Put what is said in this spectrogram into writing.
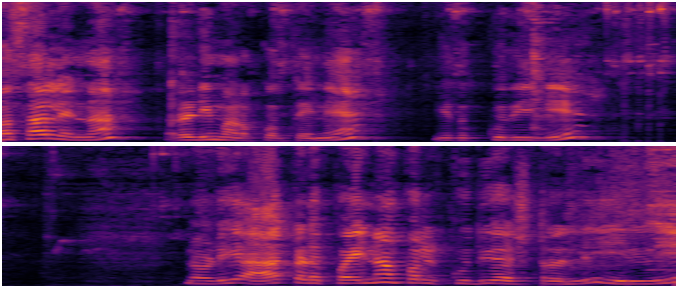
ಮಸಾಲೆನ ರೆಡಿ ಮಾಡ್ಕೊತೇನೆ. ಇದು ಕುದೀಲಿ. ನೋಡಿ, ಆ ಕಡೆ ಪೈನಾಪಲ್ ಕುದಿಯೋ ಅಷ್ಟರಲ್ಲಿ ಇಲ್ಲಿ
